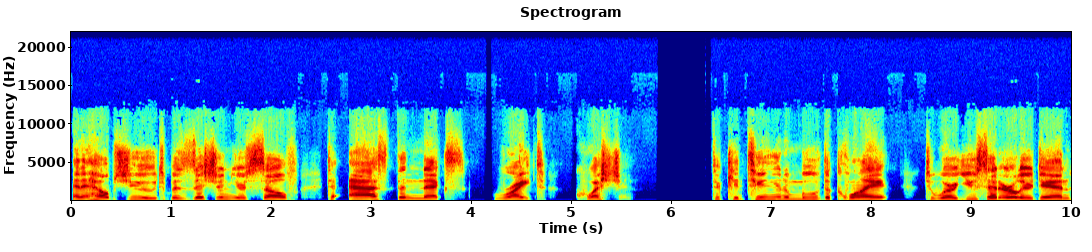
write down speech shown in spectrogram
And it helps you to position yourself to ask the next right question, to continue to move the client to where you said earlier, Dan,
